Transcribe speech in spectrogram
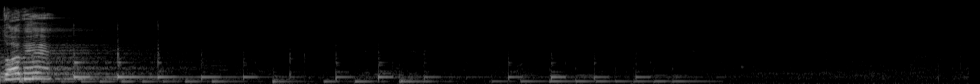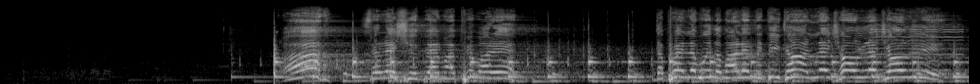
အဖြူတော့သွားမယ်။။အာဆက်လက်ရှိပြန်มาဖြစ်ပါတယ်။တစ်ဖက်လက်ဝဲသမားလည်းတတိထားလက်ချောင်းလက်ချောင်းလေး။အဲလူ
